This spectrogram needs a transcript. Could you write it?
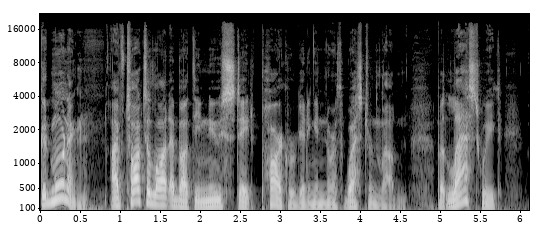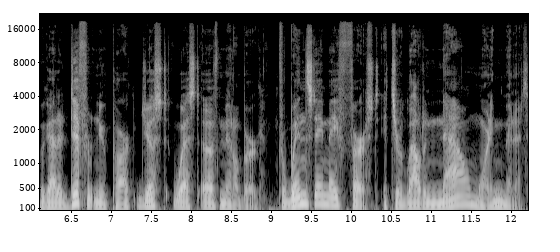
Good morning. I've talked a lot about the new state park we're getting in northwestern Loudoun, but last week we got a different new park just west of Middleburg. For Wednesday, May 1st, it's your Loudoun Now Morning Minute.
